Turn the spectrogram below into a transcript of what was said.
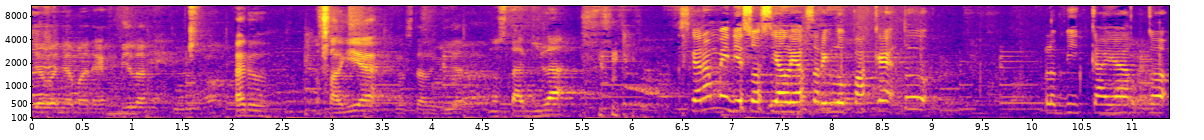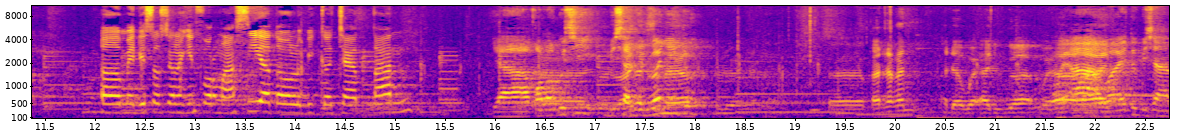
zaman zaman FB lah. Aduh, nostalgia. nostalgia. Nostalgia sekarang media sosial yang sering lu pakai tuh lebih kayak ke eh, media sosial yang informasi atau lebih ke chatan? Ya kalau gue sih bisa dua-duanya itu Bel. Eh, karena kan ada WA juga WA, WA, WA itu bisa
